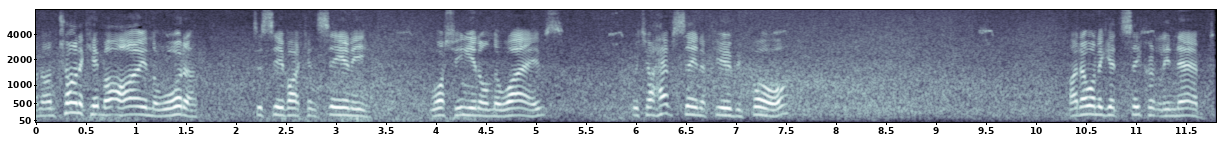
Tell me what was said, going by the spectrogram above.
And I'm trying to keep my eye in the water to see if I can see any washing in on the waves, which I have seen a few before. I don't want to get secretly nabbed.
